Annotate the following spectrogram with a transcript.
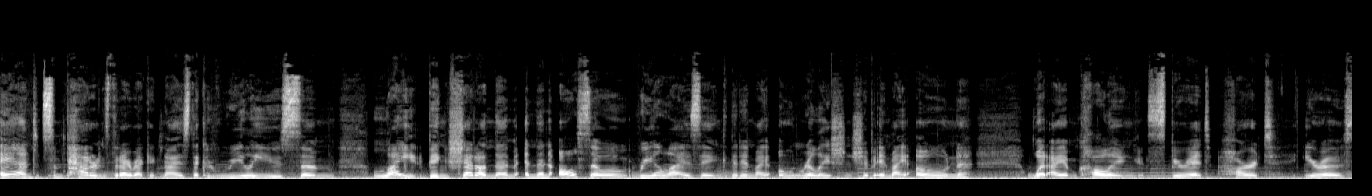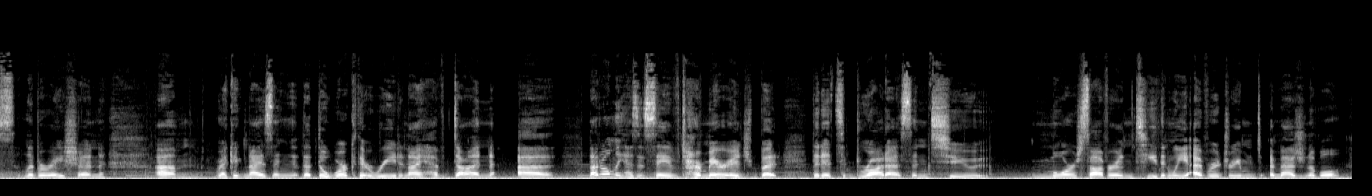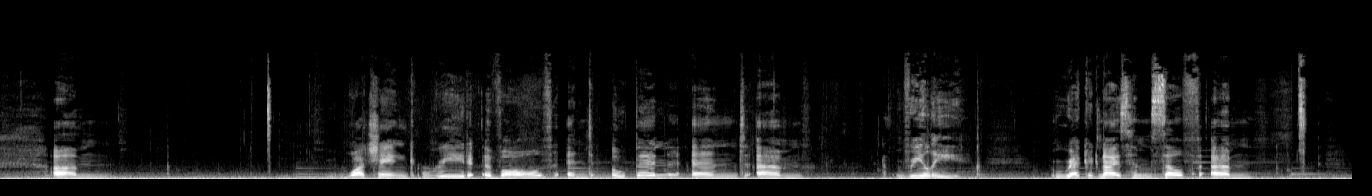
and some patterns that I recognize that could really use some light being shed on them. And then also realizing that in my own relationship, in my own, what I am calling spirit, heart, eros liberation, um, recognizing that the work that Reed and I have done, uh, not only has it saved our marriage, but that it's brought us into more sovereignty than we ever dreamed imaginable. Um, watching Reed evolve and open and um, really recognize himself. Um,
